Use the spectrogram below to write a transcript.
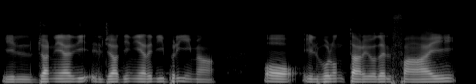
Il giardiniere di, il giardiniere di prima o il volontario del FAI,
